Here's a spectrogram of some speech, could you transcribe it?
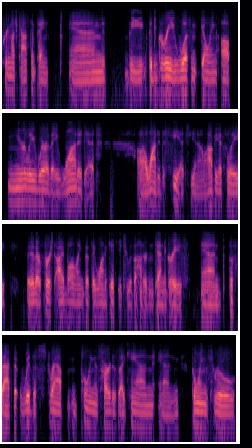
pretty much constant pain, and the the degree wasn't going up nearly where they wanted it, uh, wanted to see it. You know, obviously their their first eyeballing that they want to get you to is 110 degrees, and the fact that with the strap pulling as hard as I can and going through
